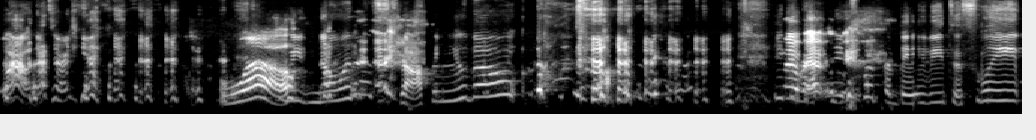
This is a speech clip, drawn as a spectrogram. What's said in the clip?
wow, that's hard. Wow. Wait, no one is stopping you though. you no, can put the baby to sleep.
